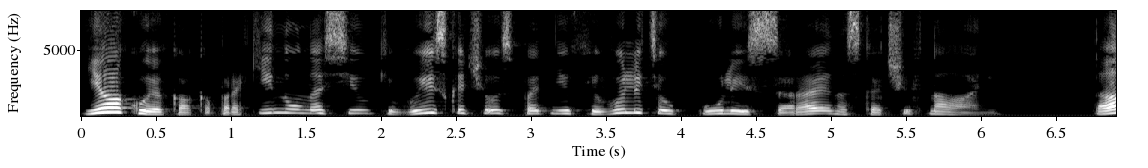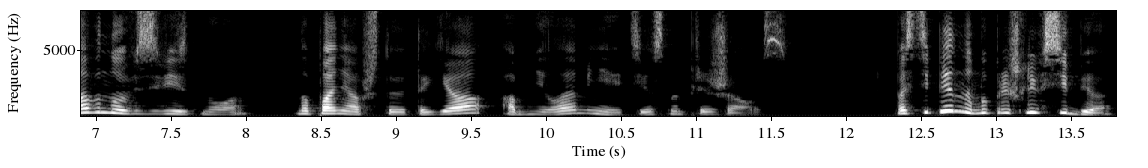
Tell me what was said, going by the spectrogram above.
Я кое-как опрокинул носилки, выскочил из-под них и вылетел пулей из сарая, наскочив на Аню. Та вновь взвизгнула, но, поняв, что это я, обняла меня и тесно прижалась. Постепенно мы пришли в себя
